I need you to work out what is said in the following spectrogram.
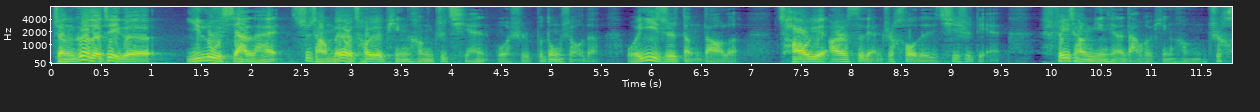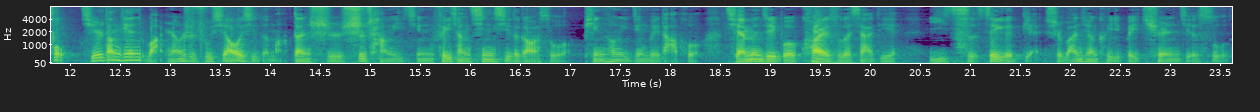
整个的这个一路下来，市场没有超越平衡之前，我是不动手的。我一直等到了超越二十四点之后的七十点，非常明显的打破平衡之后，其实当天晚上是出消息的嘛，但是市场已经非常清晰的告诉我，平衡已经被打破，前面这波快速的下跌一次，这个点是完全可以被确认结束的，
